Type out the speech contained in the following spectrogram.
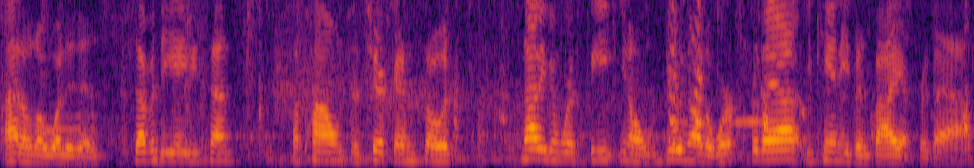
I don't know what it is, 70, 80 cents a pound for chicken, so it's not even worth feed, you know, doing all the work for that. You can't even buy it for that.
